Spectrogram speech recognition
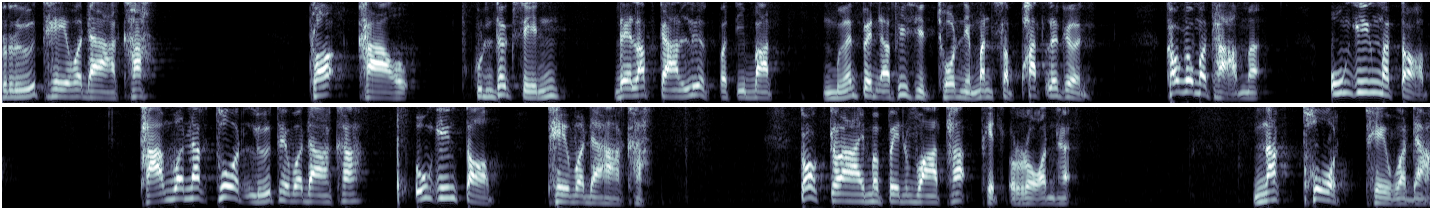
หรือเทวดาคะ เพราะข่าวคุณทักษิณได้รับการเลือกปฏิบัติเหมือนเป็นอภิสิทธิ์ชนเนี่ยมันสะพัดเหลือเกิน เขาก็มาถามอะอุ้งอิงมาตอบ ถามว่านักโทษหรือเทวดาคะอุ้งอิงตอบเทวดาค่ะ ก็กลายมาเป็นวาทะเผ็ดร้อนฮะ นักโทษเทวดา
